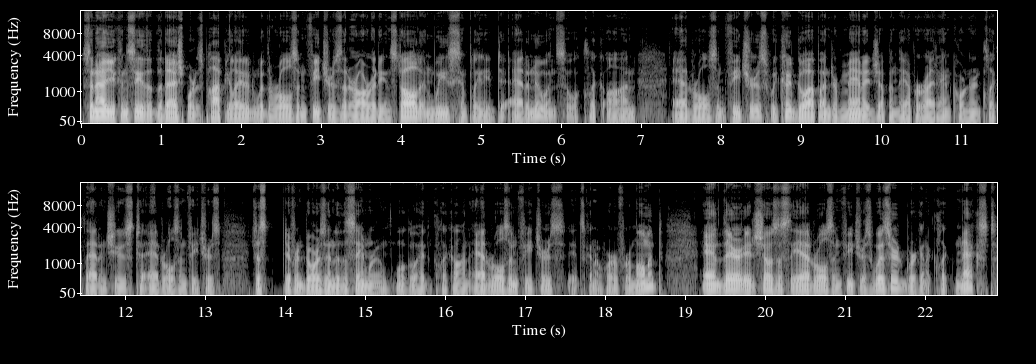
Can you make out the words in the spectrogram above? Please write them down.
So now you can see that the dashboard is populated with the roles and features that are already installed, and we simply need to add a new one. So we'll click on Add Roles and Features. We could go up under Manage up in the upper right-hand corner and click that and choose to add roles and features. Just different doors into the same room. We'll go ahead and click on Add Roles and Features. It's going to whir for a moment, and there it shows us the Add Roles and Features wizard. We're going to click Next.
